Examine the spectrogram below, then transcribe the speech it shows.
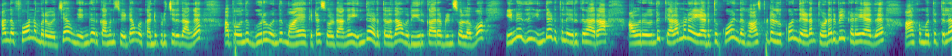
அந்த ஃபோன் நம்பரை வச்சு அவங்க அவங்க எங்கே இருக்காங்கன்னு சொல்லிட்டு அவங்க கண்டுபிடிச்சிருந்தாங்க. அப்போ வந்து குரு வந்து மாயா கிட்ட சொல்கிறாங்க இந்த இடத்துல தான் அவர் இருக்கார் அப்படின்னு சொல்லவும் என்னது இந்த இடத்துல இருக்கிறாரா? அவர் வந்து கிளம்புன இடத்துக்கும் இந்த ஹாஸ்பிட்டலுக்கும் இந்த இடம் தொடர்பே கிடையாது. ஆக மொத்தத்தில்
